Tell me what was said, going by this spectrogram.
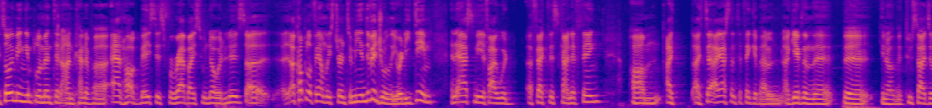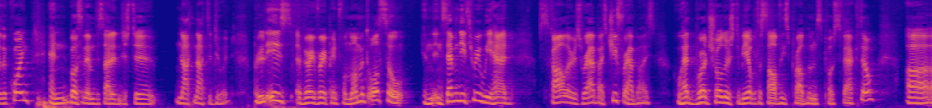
It's only being implemented on kind of a ad hoc basis for rabbis who know what it is. Uh, a couple of families turned to me individually or the team and asked me if I would affect this kind of thing. Um, I, I, I asked them to think about it. I gave them the the you know the two sides of the coin, and both of them decided just to not not to do it. But it is a very very painful moment. Also, in in '73 we had scholars, rabbis, chief rabbis, who had broad shoulders to be able to solve these problems post facto. Uh,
